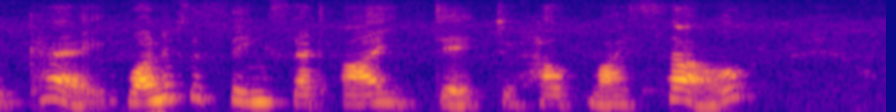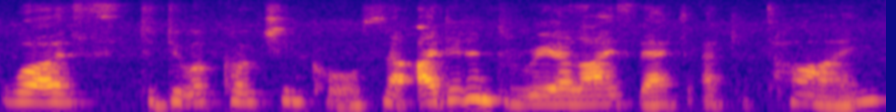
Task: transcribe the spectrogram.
UK, one of the things that I did to help myself was to do a coaching course. Now, I didn't realize that at the time,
